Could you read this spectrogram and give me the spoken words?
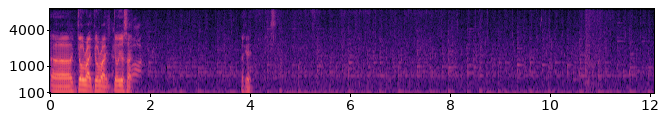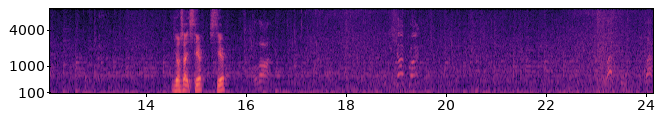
Uh, go right, go right, go your side. Okay. Your side, steer, steer. Hold on. Get your shot, Brian. Left, left.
